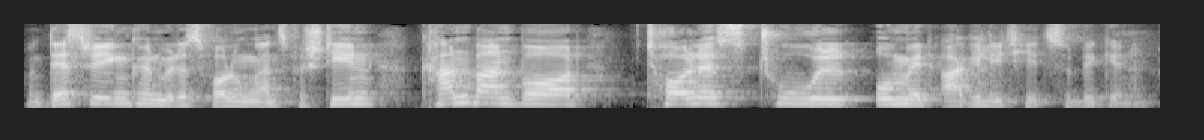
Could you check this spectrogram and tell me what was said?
Und deswegen können wir das voll und ganz verstehen. Kanban Board, tolles Tool, um mit Agilität zu beginnen.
